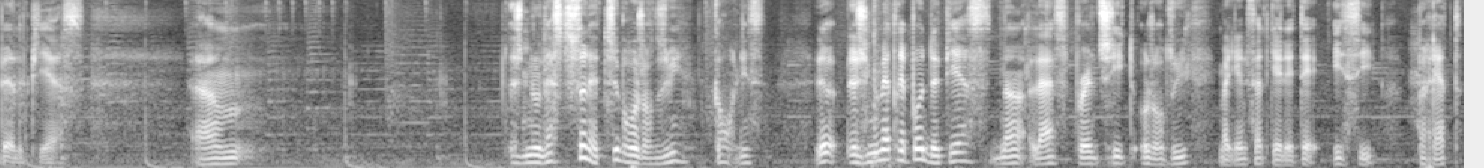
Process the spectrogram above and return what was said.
belles pièces. Euh, je nous laisse tout ça là-dessus pour aujourd'hui. Là, je ne mettrai pas de pièces dans la spreadsheet aujourd'hui, malgré le fait qu'elle était ici, prête.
